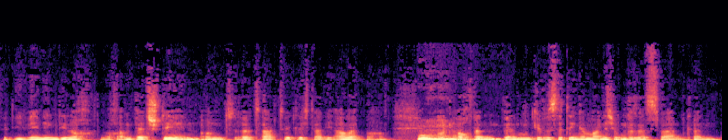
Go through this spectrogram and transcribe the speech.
für die wenigen, die noch, noch am Bett stehen und äh, tagtäglich da die Arbeit machen. Mhm. Und auch wenn, wenn gewisse Dinge mal nicht umgesetzt werden können,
